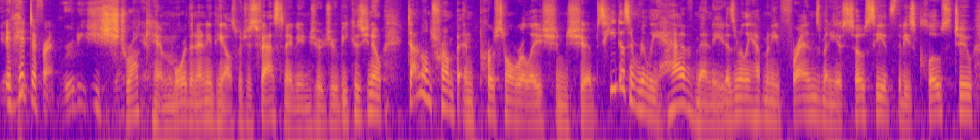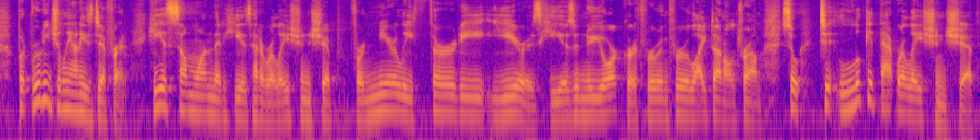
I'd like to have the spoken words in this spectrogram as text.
yeah, it hit different. Rudy struck him more than anything else, which is fascinating, Juju, because, you know, Donald Trump and personal relationships, he doesn't really have many. He doesn't really have many friends, many associates that he's close to. But Rudy Giuliani is different. He is someone that he has had a relationship for nearly 30 years. He is a New Yorker through and through, like Donald Trump. So to look at that relationship,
